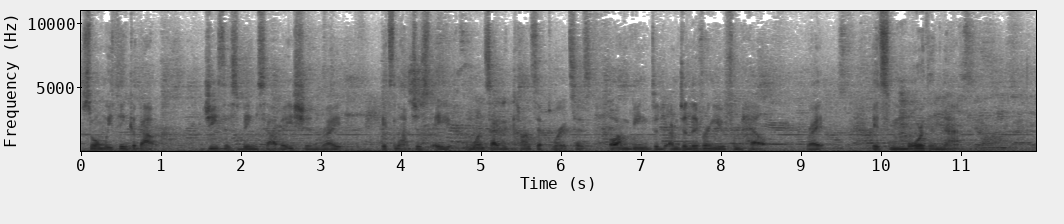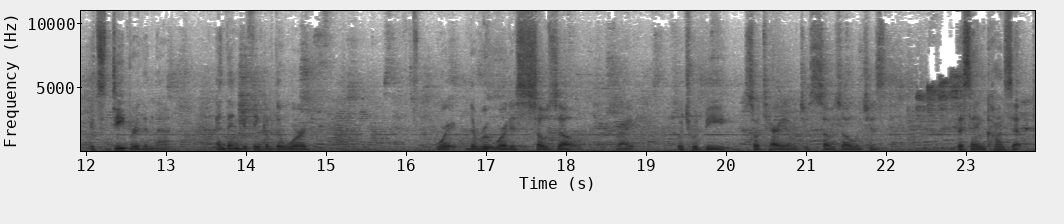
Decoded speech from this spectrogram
So when we think about Jesus being salvation, right? It's not just a one-sided concept where it says, "Oh, I'm being de- I'm delivering you from hell," right? It's more than that. It's deeper than that. And then you think of the word where the root word is sozo, right? Which would be soteria, which is sozo, which is the same concept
